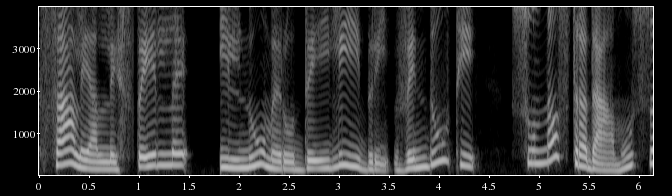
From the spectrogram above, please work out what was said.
sale alle stelle il numero dei libri venduti su Nostradamus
